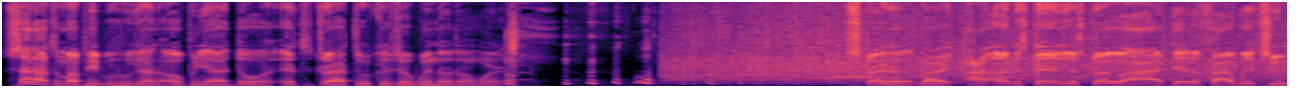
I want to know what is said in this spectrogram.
Shout out to my people who got to open your door at the drive through because your window don't work. Straight up, like I understand your struggle. I identify with you.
